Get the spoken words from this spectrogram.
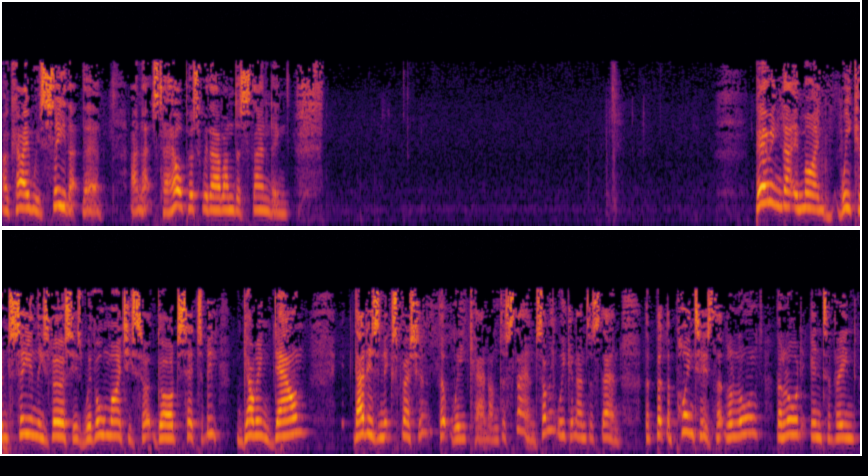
Okay, we see that there and that's to help us with our understanding. Bearing that in mind, we can see in these verses with Almighty God said to be going down. That is an expression that we can understand, something we can understand. But the point is that the Lord, the Lord intervened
